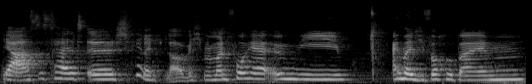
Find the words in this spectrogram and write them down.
Ja, es ist halt äh, schwierig, glaube ich, wenn man vorher irgendwie einmal die Woche beim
